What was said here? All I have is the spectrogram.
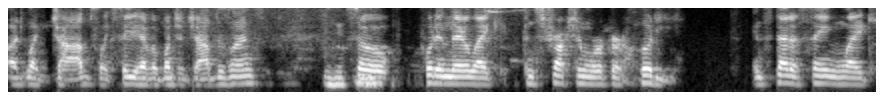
uh, like jobs like say you have a bunch of job designs mm-hmm. so put in there like construction worker hoodie instead of saying like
